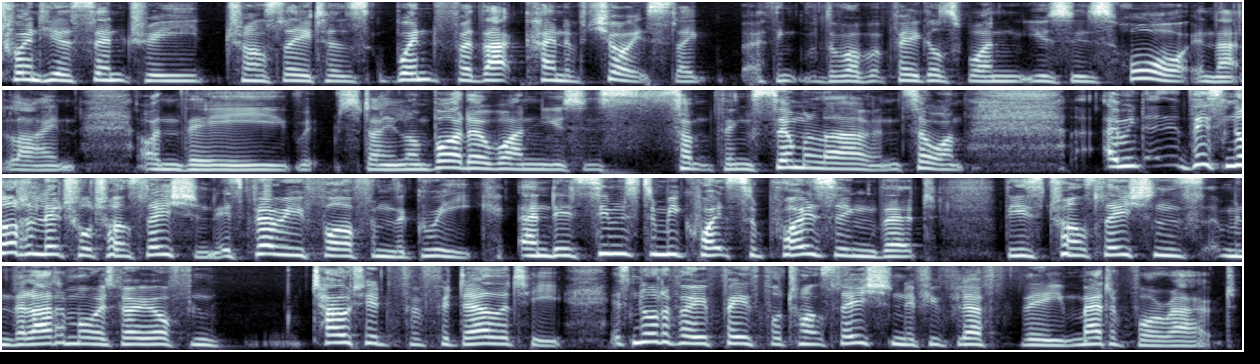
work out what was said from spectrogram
20th century translators went for that kind of choice. Like, I think the Robert Fagles one uses whore in that line, on the Stanley Lombardo one uses something similar, and so on. I mean, there's not a literal translation. It's very far from the Greek. And it seems to me quite surprising that these translations, I mean, the Lattimore is very often touted for fidelity. It's not a very faithful translation if you've left the metaphor out.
